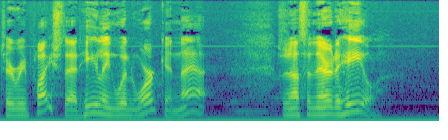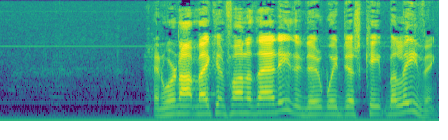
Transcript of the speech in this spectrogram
to replace that. Healing wouldn't work in that. There's nothing there to heal. And we're not making fun of that either. We just keep believing.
